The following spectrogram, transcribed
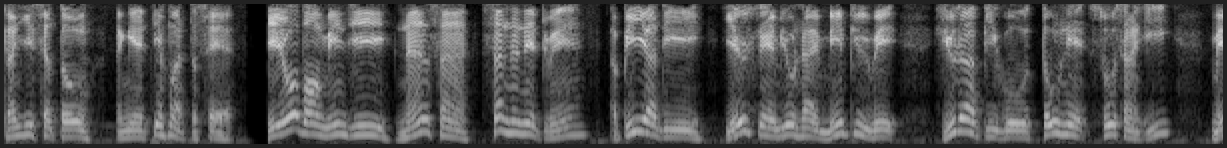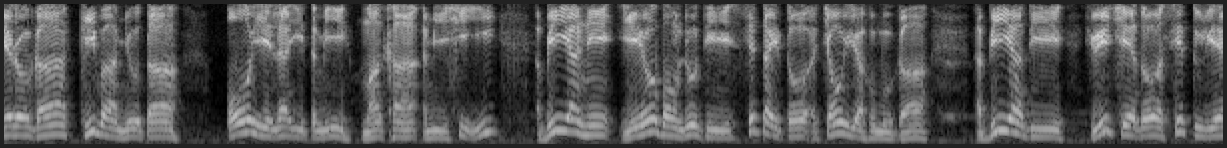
ခန်းကြီး73အငယ်1မှ30ယေရောဘောင်မင်းကြီးနန်းဆန်12နှစ်တွင် အပိယသည်ယေရုရှလင်မြို့၌မင်းပြု၍ယူဒပြည်ကို3နှစ်ဆိုးဆန်၏မေရောကဂိဗာမြို့သားအောယေလ၏သမီးမာခာအမည်ရှိ၏အပိယနှင့်ယေရောဘောင်တို့သည်စစ်တိုက်သောအကြောင်းအရာဟုမူကားအပိယသည်ရွေးချယ်သောစစ်သူရဲ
